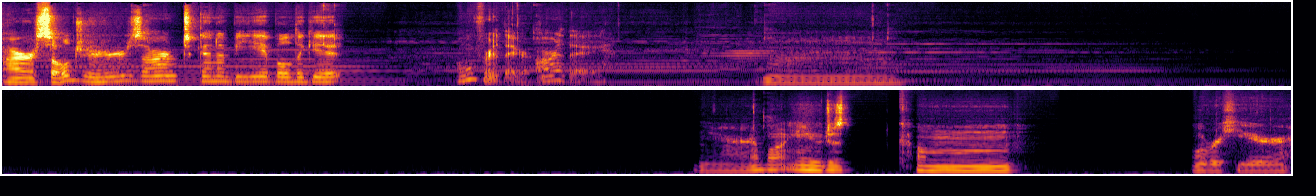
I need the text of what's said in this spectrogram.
our soldiers aren't gonna be able to get over there, are they? Hmm. Yeah, how about you just come over here?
